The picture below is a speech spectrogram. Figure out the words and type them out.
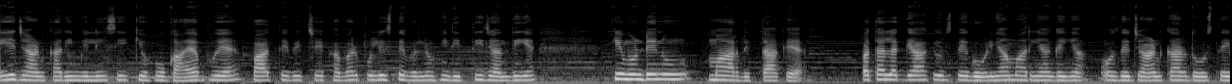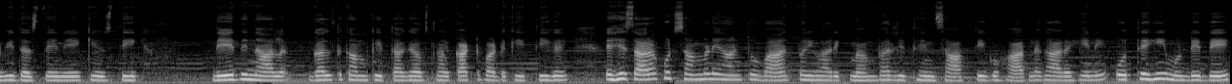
ਇਹ ਜਾਣਕਾਰੀ ਮਿਲੀ ਸੀ ਕਿ ਉਹ ਗਾਇਬ ਹੋਇਆ ਹੈ। ਬਾਅਦ ਦੇ ਵਿੱਚ ਇਹ ਖਬਰ ਪੁਲਿਸ ਦੇ ਵੱਲੋਂ ਹੀ ਦਿੱਤੀ ਜਾਂਦੀ ਹੈ ਕਿ ਮੁੰਡੇ ਨੂੰ ਮਾਰ ਦਿੱਤਾ ਗਿਆ ਪਤਾ ਲੱਗਿਆ ਕਿ ਉਸਦੇ ਗੋਲੀਆਂ ਮਾਰੀਆਂ ਗਈਆਂ। ਉਸਦੇ ਜਾਣਕਾਰ ਦੋਸਤ ਇਹ ਵੀ ਦੱਸਦੇ ਨੇ ਕਿ ਉਸਦੀ ਦੇਹ ਦੇ ਨਾਲ ਗਲਤ ਕੰਮ ਕੀਤਾ ਗਿਆ। ਉਸ ਨਾਲ ਕੱਟ ਵੱਢ ਕੀਤੀ ਗਈ। ਇਹ ਸਾਰਾ ਕੁਝ ਸਾਹਮਣੇ ਆਉਣ ਤੋਂ ਬਾਅਦ ਪਰਿਵਾਰਿਕ ਮੈਂਬਰ ਜਿੱਥੇ ਇਨਸਾਫ ਦੀ ਗੁਹਾਰ ਲਗਾ ਰਹੇ ਨੇ, ਉੱਥੇ ਹੀ ਮੁੰਡੇ ਦੇ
